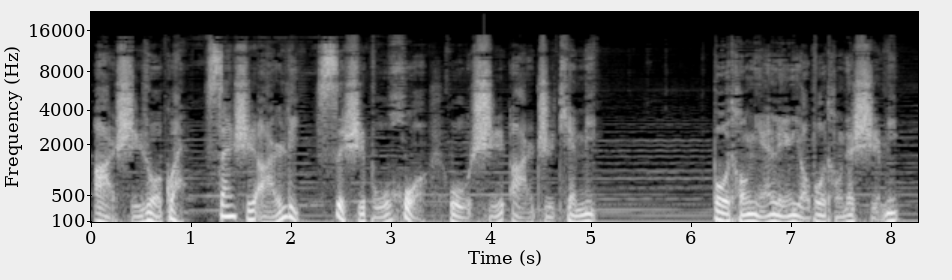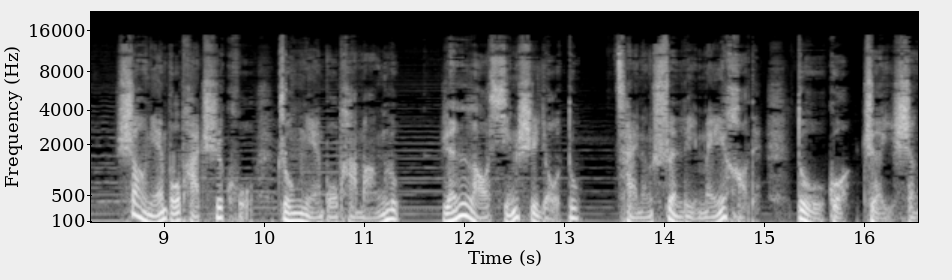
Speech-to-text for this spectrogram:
二十若冠，三十而立，四十不惑，五十而知天命。不同年龄有不同的使命，少年不怕吃苦，中年不怕忙碌，人老行事有度，才能顺利美好的度过这一生。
